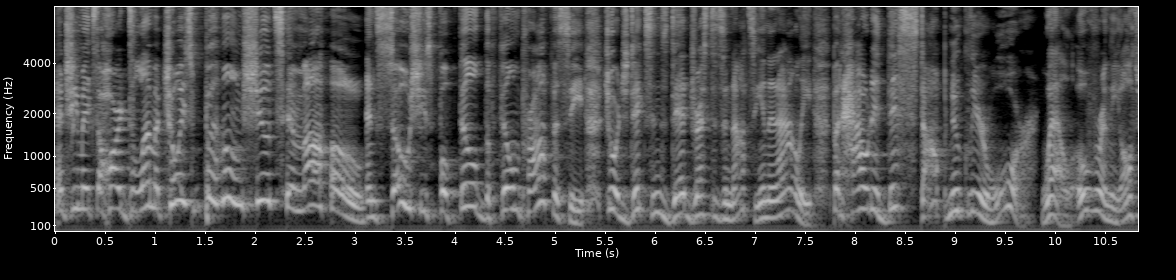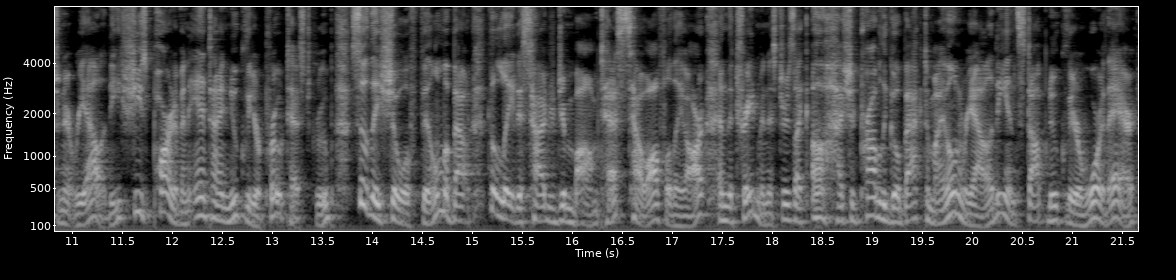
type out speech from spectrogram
and she makes a hard dilemma choice. Boom, shoots him. Oh. And so she's fulfilled the film prophecy. George Dixon's dead dressed as a Nazi in an alley. But how did this stop nuclear war? Well, over in the alternate reality, she's part of an anti-nuclear protest group, so they show a film about the latest hydrogen bomb tests, how awful they are, and the trade minister's like, oh, I should probably go back to my own reality and stop nuclear war there.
